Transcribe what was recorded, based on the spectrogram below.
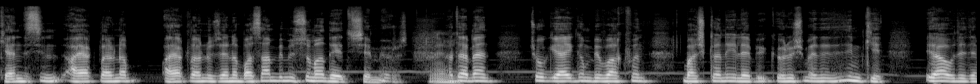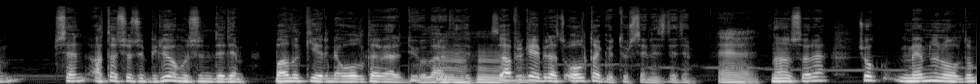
kendisinin ayaklarına ayaklarının üzerine basan bir Müslüman da yetişemiyoruz. Evet. Hatta ben çok yaygın bir vakfın başkanı ile bir görüşmede dedim ki yahu dedim sen atasözü biliyor musun dedim balık yerine olta ver diyorlar dedim. hı Siz. Afrika'ya biraz olta götürseniz dedim. evet. Ondan sonra çok memnun oldum.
